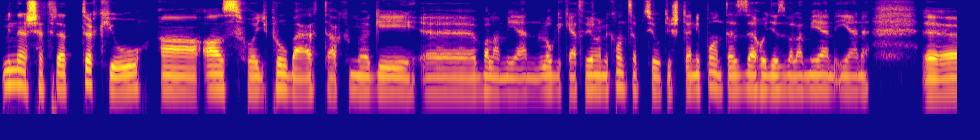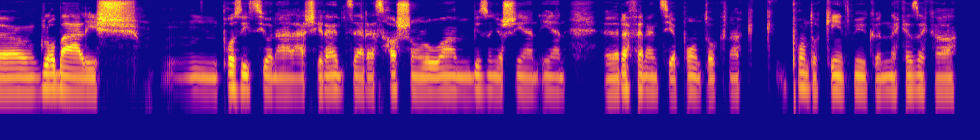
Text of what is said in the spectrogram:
Minden esetre tök jó az, hogy próbáltak mögé ö, valamilyen logikát, vagy valami koncepciót is tenni, pont ezzel, hogy ez valamilyen ilyen ö, globális pozícionálási rendszerhez hasonlóan bizonyos ilyen, ilyen referenciapontoknak, pontokként működnek ezek a,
